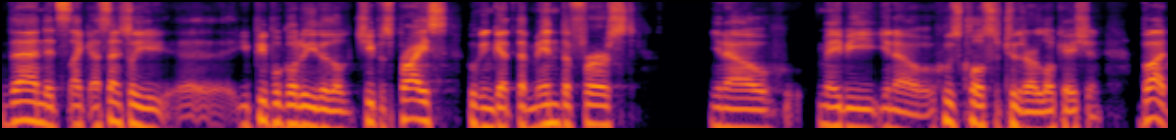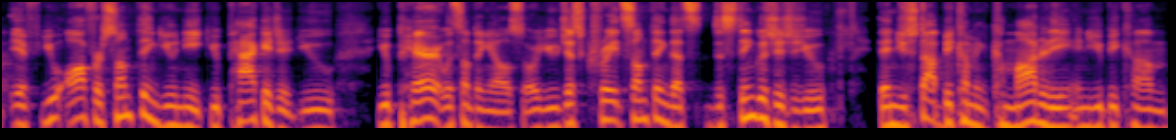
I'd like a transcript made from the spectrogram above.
then it's like essentially uh, you people go to either the cheapest price who can get them in the first you know maybe you know who's closer to their location. But if you offer something unique you package it you you pair it with something else or you just create something that distinguishes you then you stop becoming a commodity and you become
